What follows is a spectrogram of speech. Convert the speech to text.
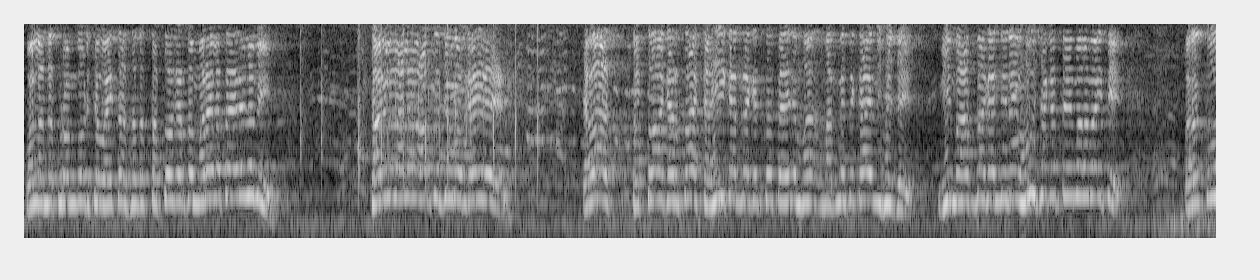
कोणाला नथुराम गोडशे व्हायचं असेल तर तत्व करता मरायला तयार आहे ना मी. चांगलं झालं आमच्या जीवनात काही रे तेव्हा तत्वाकरता काही करण्याकरता तयारी मरण्याचे काय विशेष आहे? मी महात्मा गांधी नाही होऊ शकत नाही मला माहिती परंतु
